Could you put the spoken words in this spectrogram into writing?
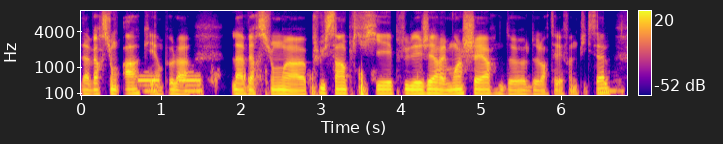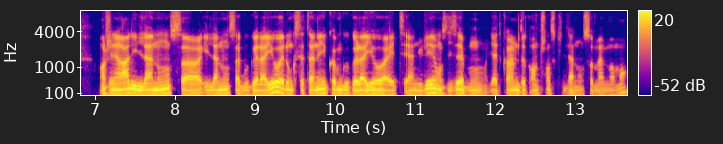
la version A, qui est un peu la la version plus simplifiée, plus légère et moins chère de, de leur téléphone Pixel. En général, ils l'annoncent, ils l'annoncent à Google I.O. Et donc cette année, comme Google I.O. a été annulé, on se disait bon, il y a quand même de grandes chances qu'ils l'annoncent au même moment.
